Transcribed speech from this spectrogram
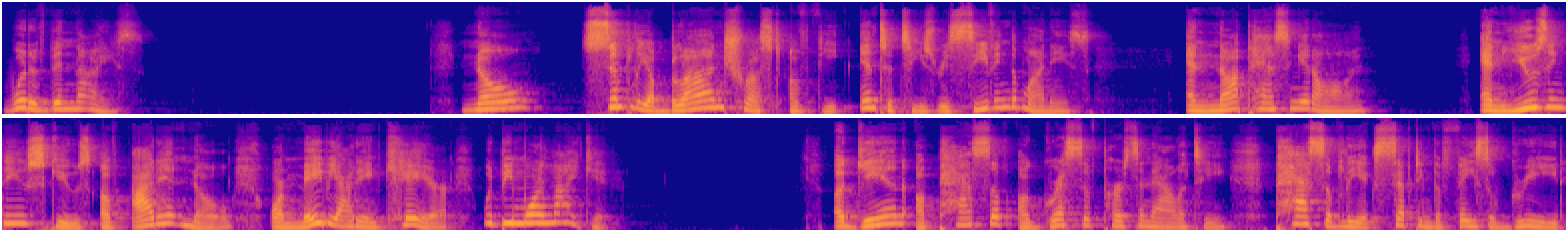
would have been nice. No, simply a blind trust of the entities receiving the monies and not passing it on and using the excuse of I didn't know or maybe I didn't care would be more like it. Again, a passive aggressive personality, passively accepting the face of greed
